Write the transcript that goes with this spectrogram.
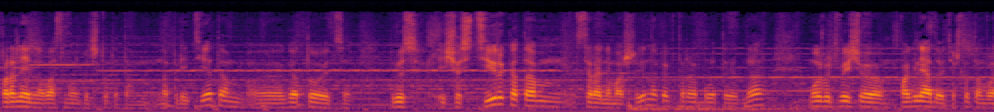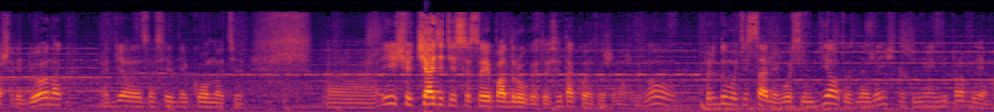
параллельно у вас может быть что-то там на плите там э, готовится, плюс еще стирка там, стиральная машина как-то работает, да, может быть вы еще поглядываете, что там ваш ребенок делает в соседней комнате, э, и еще чатите со своей подругой, то есть и такое тоже может быть. Ну, придумайте сами 8 дел, то есть для женщин это не, не проблема.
